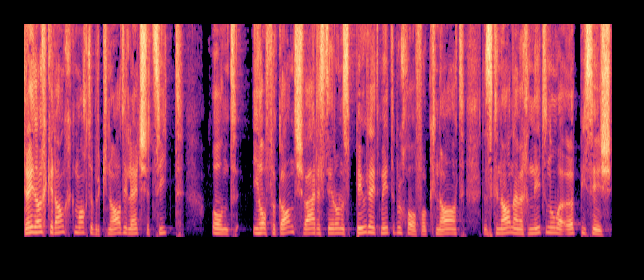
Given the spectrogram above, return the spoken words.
Ihr habt euch Gedanken gemacht über Gnade in letzter Zeit. Und ich hoffe ganz schwer, dass ihr auch ein Bild mitbekommen von Gnade. Dass Gnade nämlich nicht nur etwas ist,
